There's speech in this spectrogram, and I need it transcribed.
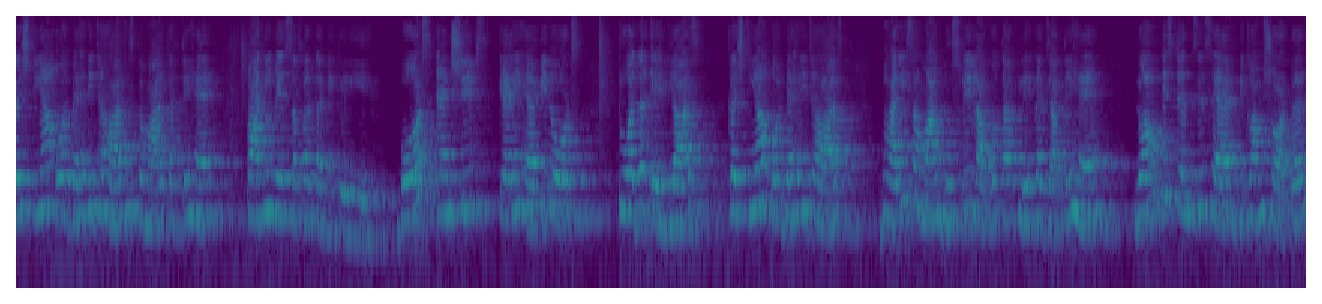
कश्तियाँ और बहरी जहाज़ इस्तेमाल करते हैं पानी में सफ़र करने के लिए। Boats and ships carry heavy loads to other areas कश्तियाँ और बहरी जहाज़ भारी सामान दूसरे इलाकों तक लेकर जाते हैं। Long distances have become shorter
